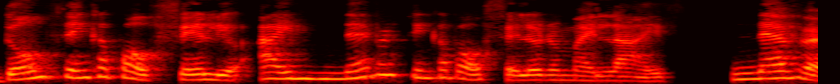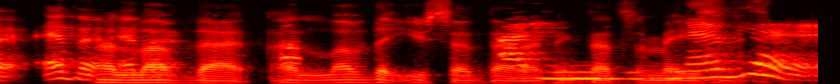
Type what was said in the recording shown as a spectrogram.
Don't think about failure. I never think about failure in my life. Never, ever. I ever. love that. I love that you said that. I, I think that's amazing. Never.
